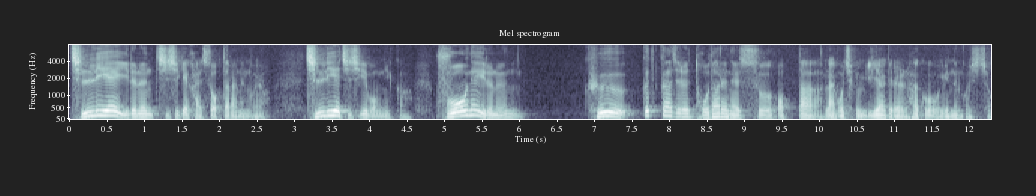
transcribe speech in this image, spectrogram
진리에 이르는 지식에 갈 수 없다라는 거예요. 진리의 지식이 뭡니까? 구원에 이르는 그 끝까지를 도달해낼 수 없다라고 지금 이야기를 하고 있는 것이죠.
